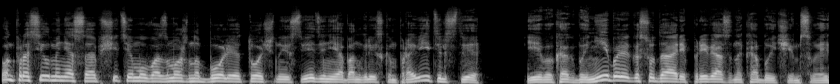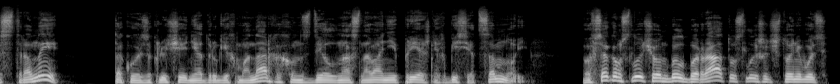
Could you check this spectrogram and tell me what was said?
Он просил меня сообщить ему, возможно, более точные сведения об английском правительстве, ибо как бы ни были государи привязаны к обычаям своей страны, такое заключение о других монархах он сделал на основании прежних бесед со мной, во всяком случае он был бы рад услышать что-нибудь,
